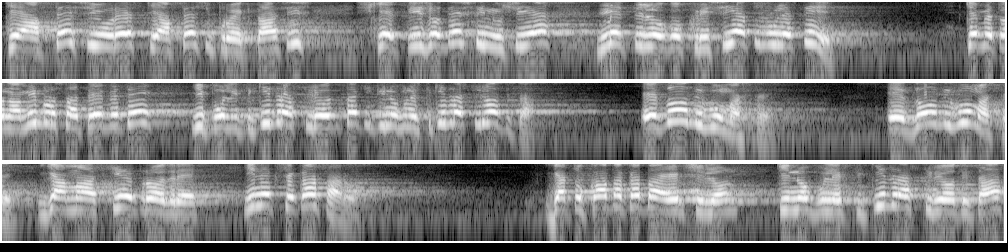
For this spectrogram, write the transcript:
Και αυτές οι ουρές και αυτές οι προεκτάσεις σχετίζονται στην ουσία με τη λογοκρισία του βουλευτή και με το να μην προστατεύεται η πολιτική δραστηριότητα και η κοινοβουλευτική δραστηριότητα. Εδώ οδηγούμαστε. Εδώ οδηγούμαστε. Για μας, κύριε Πρόεδρε, είναι ξεκάθαρο. Για το ΚΚΕ, κοινοβουλευτική δραστηριότητα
